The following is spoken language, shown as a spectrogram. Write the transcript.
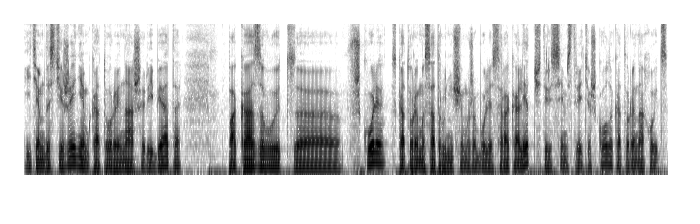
и тем достижениям, которые наши ребята показывают э, в школе, с которой мы сотрудничаем уже более 40 лет, 473 школа, которая находится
